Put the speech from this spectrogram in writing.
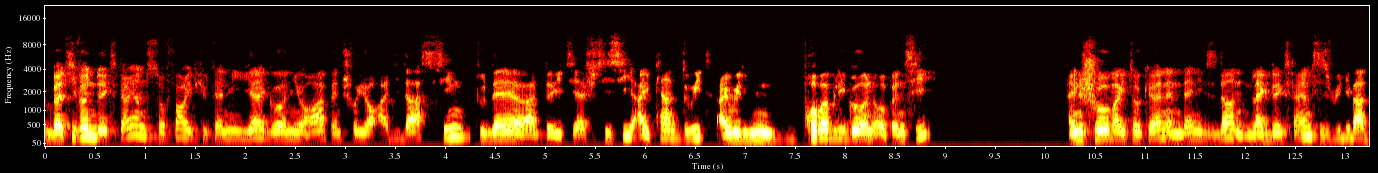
but even the experience so far, if you tell me, yeah, go on your app and show your Adidas thing today uh, at the ETHCC, I can't do it. I will probably go on OpenSea and show my token, and then it's done. Like the experience is really bad.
